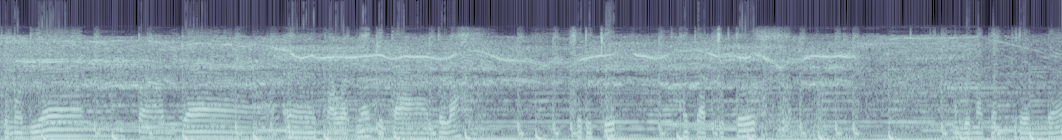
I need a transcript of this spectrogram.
Kemudian pada kita belah sedikit. Agar putus menggunakan gerenda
